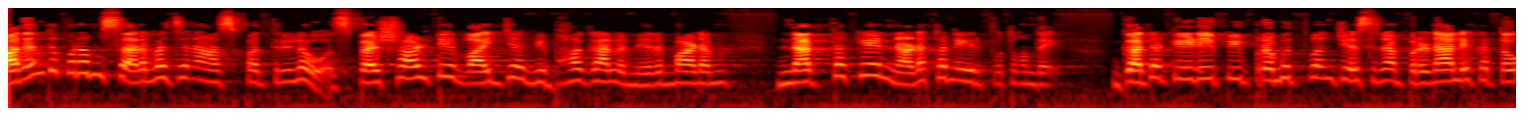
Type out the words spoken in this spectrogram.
అనంతపురం సర్వజన ఆసుపత్రిలో స్పెషాలిటీ వైద్య విభాగాల నిర్మాణం నత్తకే నడక నేర్పుతోంది. గత టీడీపీ ప్రభుత్వం చేసిన ప్రణాళికతో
